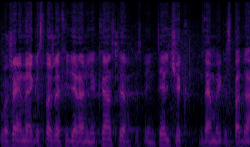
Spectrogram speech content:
Уважаемая госпожа федеральный канцлер, господин Тельчик, дамы и господа.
